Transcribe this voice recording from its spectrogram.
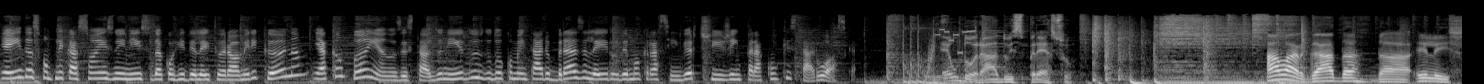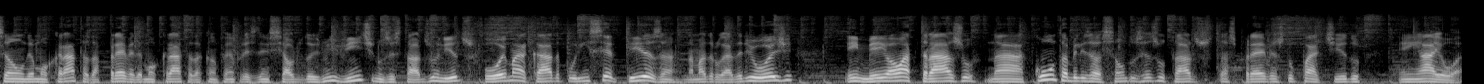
E ainda as complicações no início da corrida eleitoral americana e a campanha nos Estados Unidos do documentário brasileiro Democracia em Vertigem para conquistar o Oscar. Eldorado Expresso. A largada da eleição democrata, da prévia democrata da campanha presidencial de 2020 nos Estados Unidos foi marcada por incerteza na madrugada de hoje, em meio ao atraso na contabilização dos resultados das prévias do partido em Iowa.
